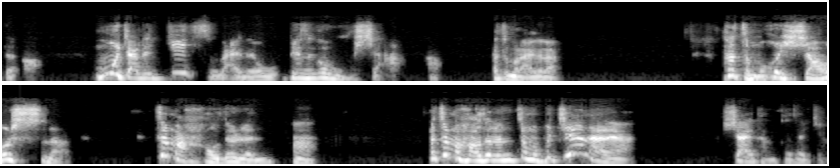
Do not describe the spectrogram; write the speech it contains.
的啊。墨家的弟子来的，变成个武侠啊，他怎么来的呢？他怎么会消失了？这么好的人啊，那这么好的人怎么不见了呢？下一堂课再讲，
